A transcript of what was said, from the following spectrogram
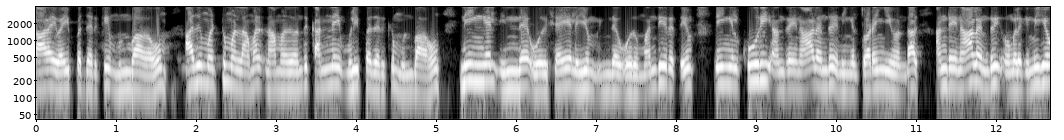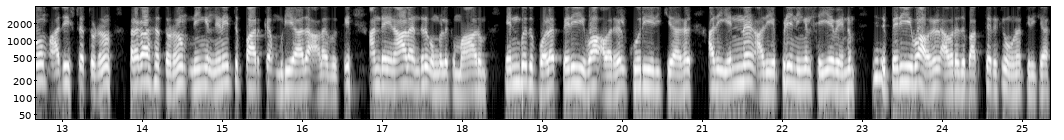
காலை வைப்பதற்கு முன்பாகவும் அது மட்டுமல்லாமல் நமது வந்து கண்ணை முழிப்பதற்கு முன்பாகவும் நீங்கள் இந்த ஒரு செயலையும் இந்த ஒரு மந்திரத்தையும் நீங்கள் கூறி அன்றைய நாளன்று நீங்கள் தொடங்கி வந்தால் அன்றைய நாளன்று உங்களுக்கு மிகவும் அதிர்ஷ்டத்துடனும் பிரகாசத்துடனும் நீங்கள் நினைத்து பார்க்க முடியாத அளவுக்கு அன்றைய நாளன்று உங்களுக்கு மாறும் என்பது போல பெரியவா அவர்கள் கூறியிருக்கிறார்கள். அது அது என்ன அது எப்படி நீங்கள் செய்ய வேண்டும்? என்று பெரியவா அவர்கள் அவரது பக்தருக்கு உணர்த்திருக்கிறார்.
